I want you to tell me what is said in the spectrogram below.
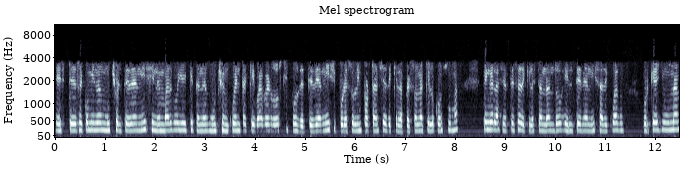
Este recomiendan mucho el té de anís, sin embargo, y hay que tener mucho en cuenta que va a haber dos tipos de té de anís y por eso la importancia de que la persona que lo consuma tenga la certeza de que le están dando el té de anís adecuado, porque hay una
